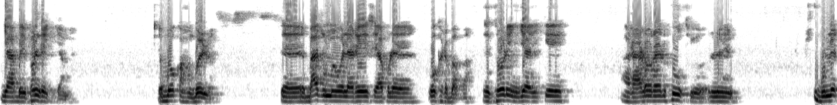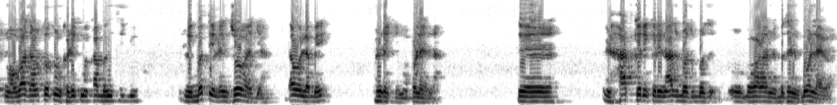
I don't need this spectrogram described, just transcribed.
ગયા બે ભંડીક્યામાં તે હું બોલ્યો બાજુમાં ઓલા રહે છે આપણે વખડ બાપા. એ દોડીને ગયા કે, આ રાડો રાડ શું થયો? અને બુલેટનો અવાજ આવતો હતો ઘડીકમાં કા બંધ થઈ ગયું. એટલે બત્તી લઈને જોવા ગયા. તા ઓલા બે ભંડકીમાં પડેલા. તે હાથ કરી કરીને આજુબાજુ વાળાને બધાને બોલાવ્યા.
